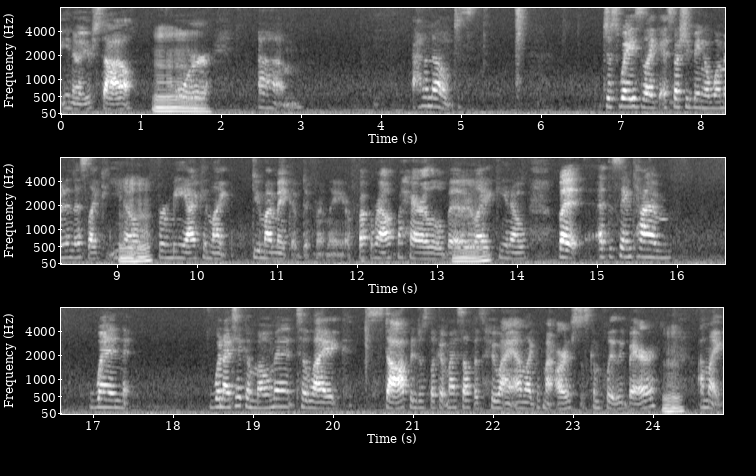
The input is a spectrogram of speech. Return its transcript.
you know your style Mm. or um, I don't know, just just ways like, especially being a woman in this, like you know, Mhm. for me, I can like do my makeup differently or fuck around with my hair a little bit Mhm. or like you know, but at the same time, when when I take a moment to like stop and just look at myself as who I am, like with my artist is completely bare, Mhm. I'm like.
